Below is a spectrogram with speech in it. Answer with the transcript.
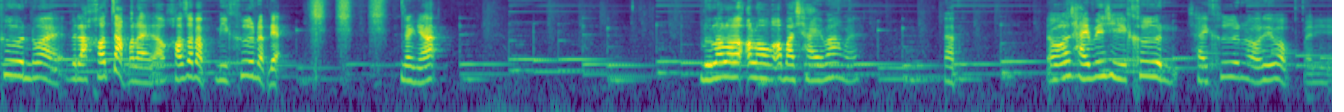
คลื่นด้วย เวลาเขาจับอะไรแล้วเขาจะแบบมีคลื่นแบบเนี้ย อย่างเงี้ย หรือเราเราเอาลองเอามาใช้บ้างไหมแบบเราก็ใช้วิธีคลื่นใช้คลื่นเราที่แบบอันนี้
